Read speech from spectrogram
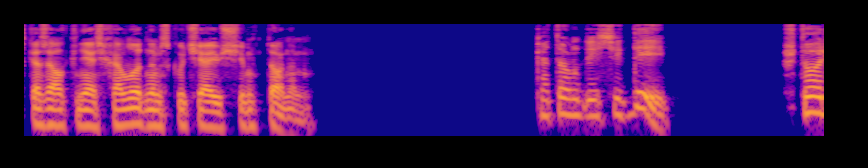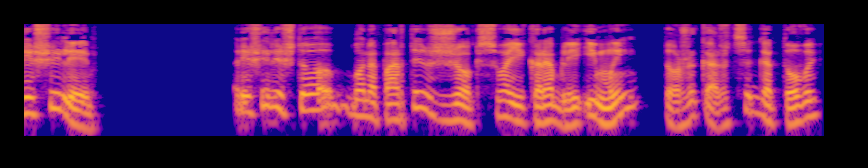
сказал князь холодным, скучающим тоном. «Катон десиды. Что решили?» решили, что Бонапарт сжег свои корабли, и мы тоже, кажется, готовы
